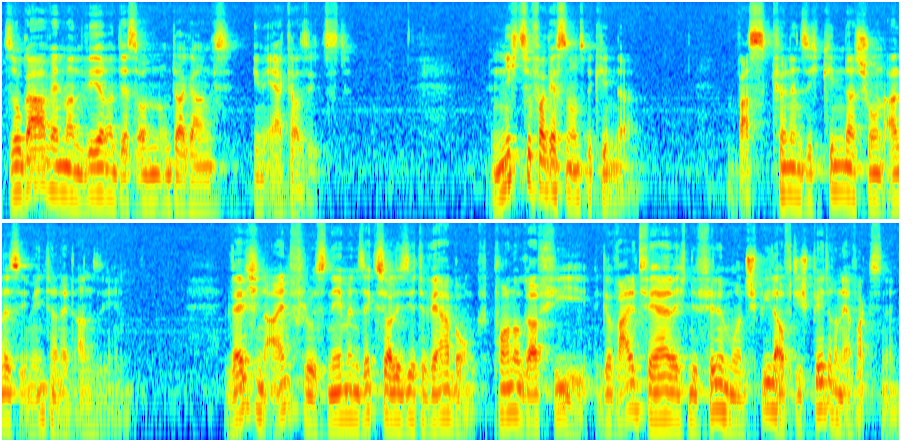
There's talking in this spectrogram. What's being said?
sogar wenn man während des Sonnenuntergangs im Erker sitzt. Nicht zu vergessen unsere Kinder. Was können sich Kinder schon alles im Internet ansehen? Welchen Einfluss nehmen sexualisierte Werbung, Pornografie, gewaltverherrlichende Filme und Spiele auf die späteren Erwachsenen?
